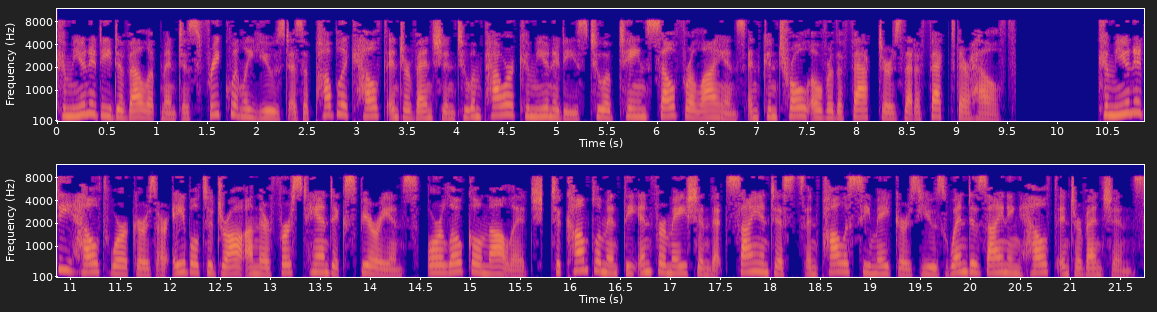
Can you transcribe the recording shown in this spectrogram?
Community development is frequently used as a public health intervention to empower communities to obtain self-reliance and control over the factors that affect their health. Community health workers are able to draw on their first-hand experience, or local knowledge, to complement the information that scientists and policymakers use when designing health interventions.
